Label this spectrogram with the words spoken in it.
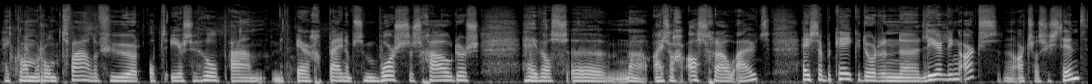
Hij kwam rond 12 uur op de eerste hulp aan met erge pijn op zijn borst, zijn schouders. Hij, was, uh, nou, hij zag asgrauw uit. Hij is daar bekeken door een uh, leerlingarts, een artsassistent.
